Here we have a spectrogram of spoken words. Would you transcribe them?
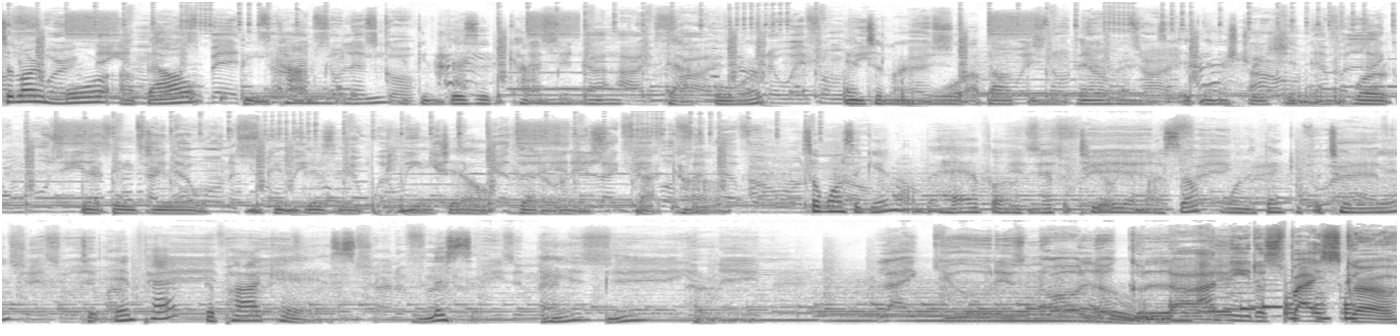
To learn more about the Economy you can visit economyleague.org. And to learn more about the Veterans Administration and the work that they do, you can visit phlveterans.com. So, once again, on behalf of Nefertiti and myself, I want to thank you for tuning in to Impact the Podcast. Listen and be heard. Like you, there's no look alike. I need a spice girl.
